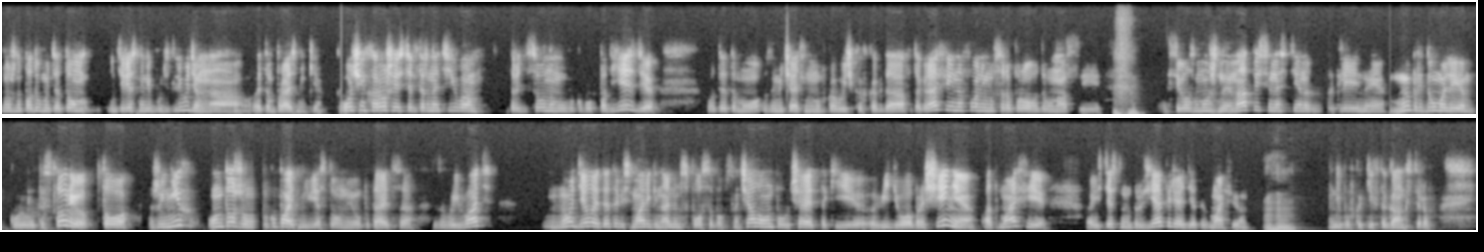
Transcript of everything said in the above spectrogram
нужно подумать о том, интересно ли будет людям на этом празднике. Очень хорошая есть альтернатива традиционному выкупу в подъезде – вот этому замечательному в кавычках, когда фотографии на фоне мусоропровода у нас и всевозможные надписи на стенах заклеенные. Мы придумали такую вот историю, что жених, он тоже он покупает невесту, он ее пытается завоевать, но делает это весьма оригинальным способом. Сначала он получает такие видеообращения от мафии, естественно, друзья переодеты в мафию, угу. либо в каких-то гангстеров.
